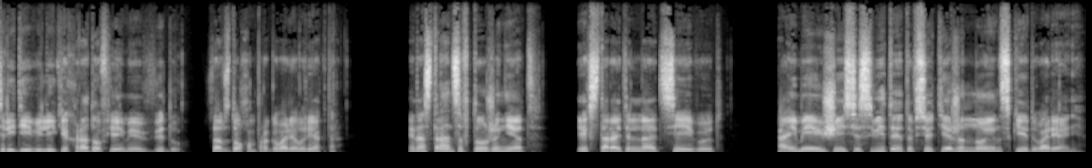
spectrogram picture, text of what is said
Среди великих родов я имею в виду, со вздохом проговорил ректор. Иностранцев тоже нет, их старательно отсеивают. А имеющиеся свиты это все те же ноинские дворяне.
